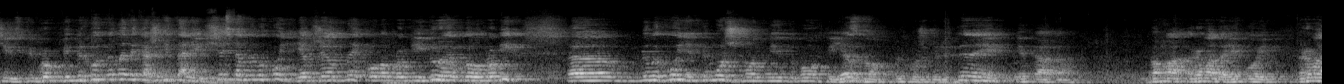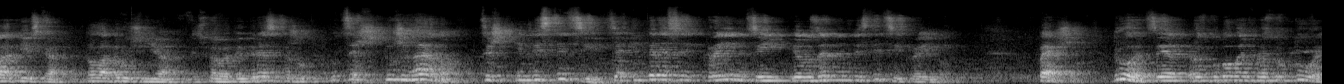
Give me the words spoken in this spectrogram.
через півроку він приходить на мене і каже, Віталій, щось там не виходить, я вже одне коло пробіг, друге коло пробіг, е, не виходить, ти можеш мені допомогти. Я знов приходжу до людини, яка там громада якої громада Київська дала доручення відстоювати інтереси, кажу, ну це ж дуже гарно, це ж інвестиції, це інтереси країни, це іноземні інвестиції в країну. Перше. Друге, це розбудова інфраструктури.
